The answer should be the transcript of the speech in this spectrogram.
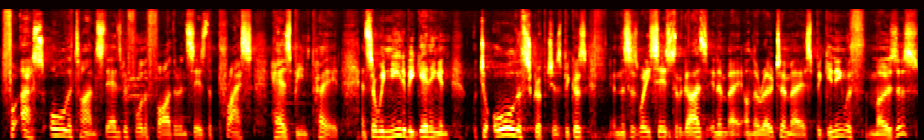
for us all the time, stands before the Father and says, the price has been paid. And so we need to be getting into all the scriptures because, and this is what he says to the guys on the road to Emmaus, beginning with Moses,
